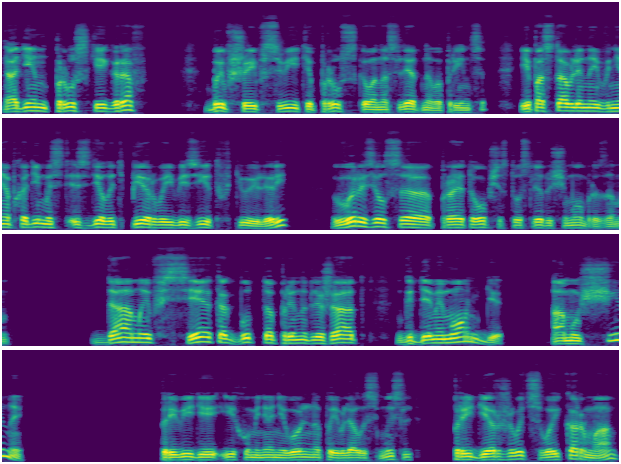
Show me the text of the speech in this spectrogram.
Один прусский граф, бывший в свите прусского наследного принца и поставленный в необходимость сделать первый визит в Тюильри, выразился про это общество следующим образом. «Дамы все как будто принадлежат к Демимонде, а мужчины...» При виде их у меня невольно появлялась мысль придерживать свой карман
